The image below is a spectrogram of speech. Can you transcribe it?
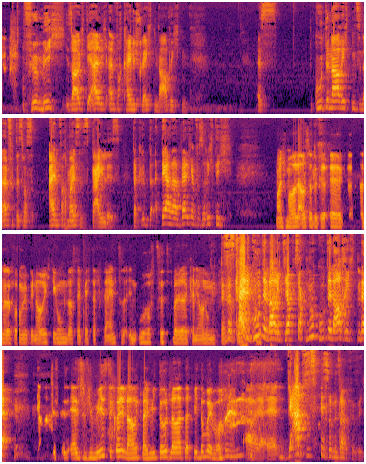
für mich, sage ich dir ehrlich, einfach keine schlechten Nachrichten. Es, gute Nachrichten sind einfach das, was einfach meistens geil ist. Da, der, da werde ich einfach so richtig. Manchmal, außer du kriegst äh, kriegst dann davor eine Benachrichtigung, dass dein bester Freund in Urhaft sitzt, weil er, keine Ahnung, Das ist keine gute Nachricht. Ich habe gesagt, nur gute Nachrichten. Also für mich ist das keine Nachricht, weil mich totlaut hat, wie dumm war. Ah, ja, äh, ja, das ist so eine Sache für sich.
